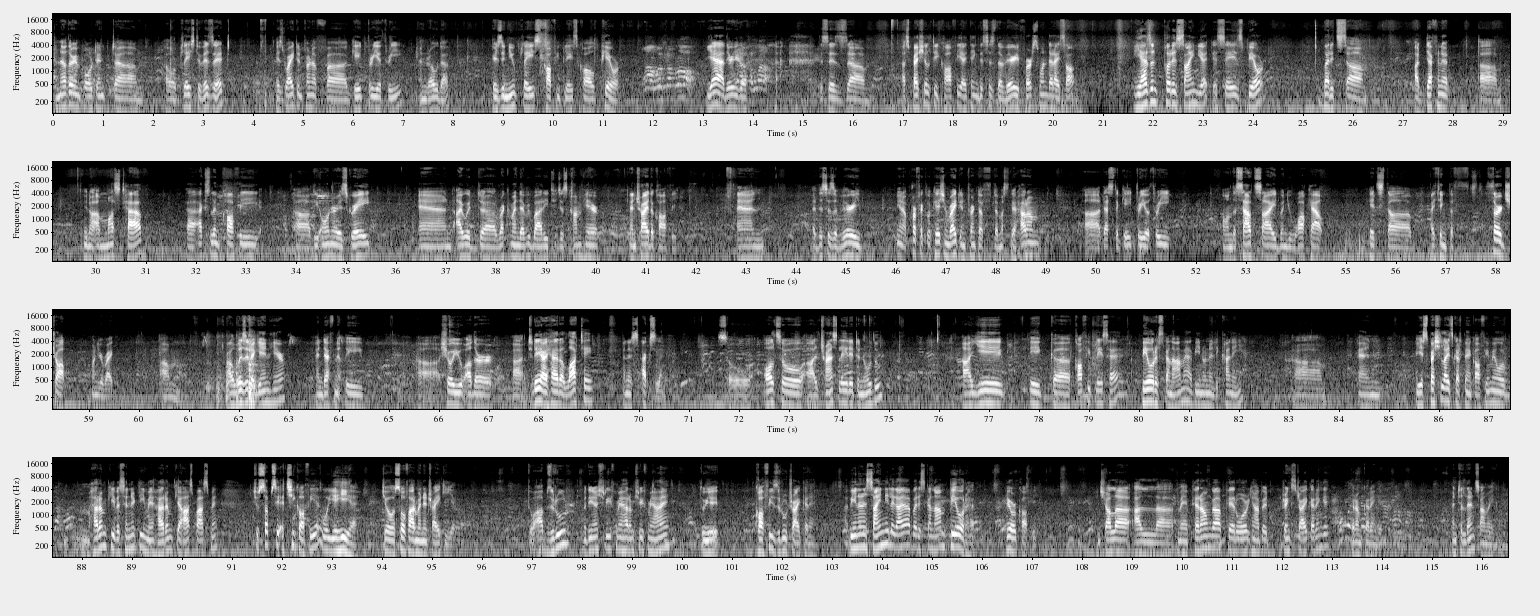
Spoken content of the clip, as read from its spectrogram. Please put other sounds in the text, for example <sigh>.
Another important um, our place to visit is right in front of uh, gate 303 and Rhoda. There's a new place, coffee place called Pure. Wow, welcome, bro. Yeah, there you go. <laughs> This is um, a specialty coffee. I think this is the very first one that I saw. He hasn't put his sign yet. It says pure, but it's um, a definite, um, you know, a must-have. Uh, excellent coffee. Uh, the owner is great, and I would uh, recommend everybody to just come here and try the coffee. And uh, this is a very you know perfect location right in front of the Masjid Haram uh, that's the gate 303 on the south side when you walk out it's the I think the th- third shop on your right um, I'll visit again here and definitely uh, show you other uh, today I had a latte and it's excellent so also I'll translate it in Urdu. Uh, ये एक coffee place है pure इसका नाम है अभी इन्होंने लिखा नहीं एंड ये स्पेशलाइज करते हैं कॉफ़ी में और हरम की वेसिनिटी में हरम के आसपास में जो सबसे अच्छी कॉफ़ी है, वो यही है, जो सो फार मैंने ट्राई की है। तो आप ज़रूर मदीना शरीफ में हरम शरीफ में आएँ तो ये कॉफ़ी ज़रूर ट्राई करें। अभी इन्होंने साइन नहीं लगाया, पर इसका नाम प्योर है प्योर कॉफ़ी इन मैं फिर आऊँगा, फिर और यहाँ पे ड्रिंक्स ट्राई करेंगे, फिर हम करेंगे। Until then, Assalamu alaikum.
